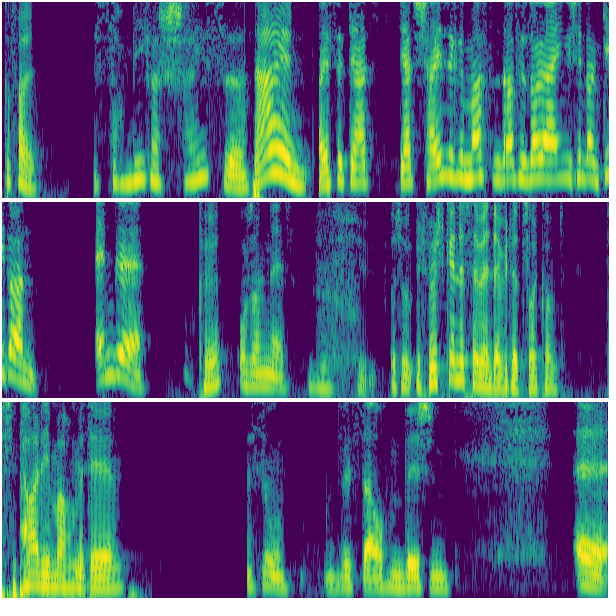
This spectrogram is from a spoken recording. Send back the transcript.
gefallen. Das ist doch mega scheiße. Nein! Weißt du, der hat, der hat Scheiße gemacht und dafür soll er eigentlich hinter Gittern. Ende. Okay. Oder nicht? Also, ich möchte gerne, dass der Wendler wieder zurückkommt. Bisschen Party machen mit Ist- dem. Ach so. Du willst da auch ein bisschen, äh,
